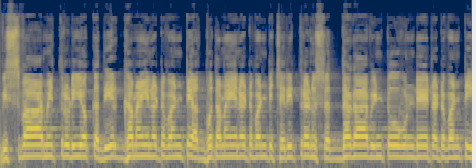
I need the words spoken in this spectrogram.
విశ్వామిత్రుడి యొక్క దీర్ఘమైనటువంటి అద్భుతమైనటువంటి చరిత్రను శ్రద్ధగా వింటూ ఉండేటటువంటి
